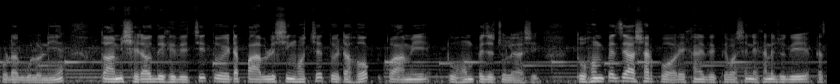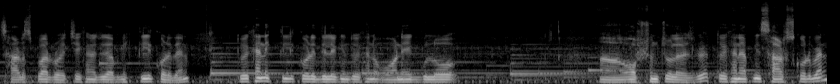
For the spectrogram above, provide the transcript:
প্রোডাক্টগুলো নিয়ে, তো আমি সেটাও দেখে দিচ্ছি। তো এটা পাবলিশিং হচ্ছে, তো এটা হোক, তো আমি একটু হোম পেজে চলে আসি। তো হোম পেজে আসার পর এখানে দেখতে পাচ্ছেন, এখানে যদি একটা সার্চ বার রয়েছে, এখানে যদি আপনি ক্লিক করে দেন, তো এখানে ক্লিক করে দিলে কিন্তু এখানে অনেকগুলো অপশন চলে আসবে। তো এখানে আপনি সার্চ করবেন।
